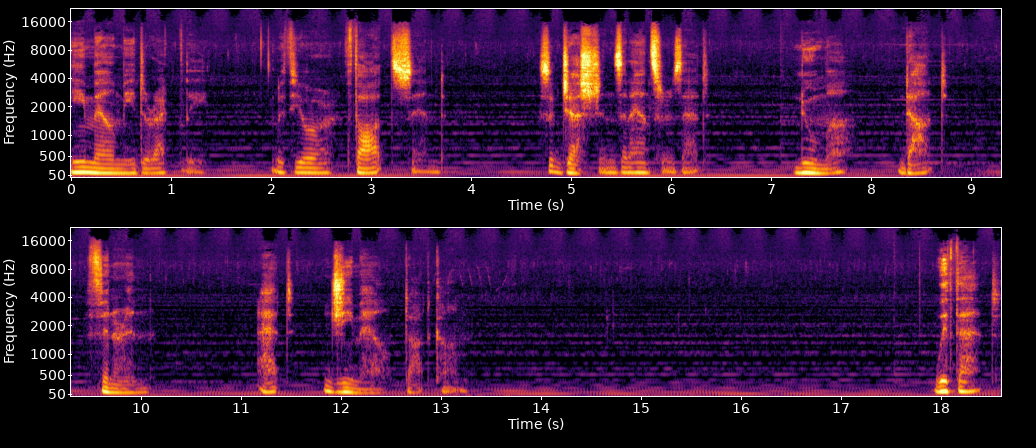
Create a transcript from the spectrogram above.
email me directly with your thoughts and suggestions and answers at numa.finneran at gmail.com. With that,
